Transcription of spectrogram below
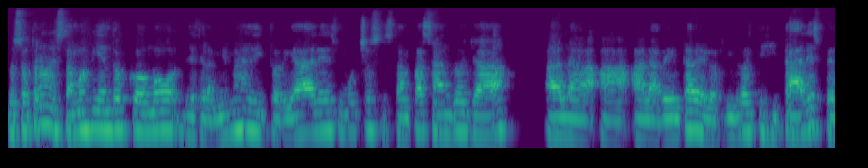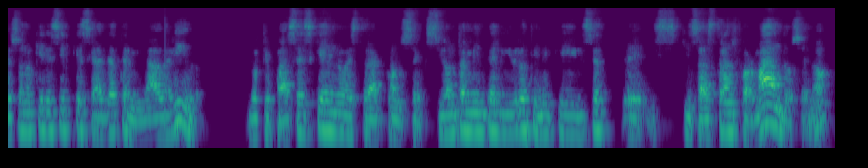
Nosotros nos estamos viendo como desde las mismas editoriales muchos están pasando ya a la, a, la venta de los libros digitales, pero eso no quiere decir que se haya terminado el libro. Lo que pasa es que nuestra concepción también del libro tiene que irse eh, quizás transformándose, ¿no?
